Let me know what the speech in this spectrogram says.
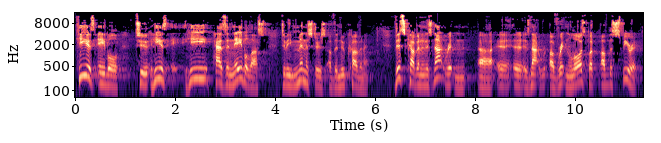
He is able to, he, is, he has enabled us to be ministers of the new covenant. This covenant is not written, uh, is not of written laws, but of the Spirit.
